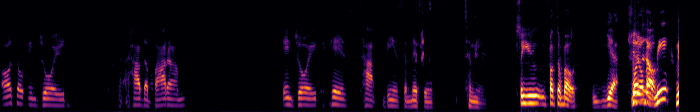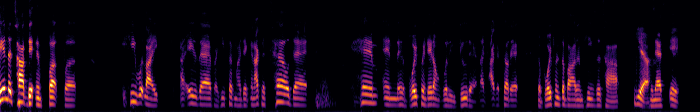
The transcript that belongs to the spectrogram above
also enjoyed how the bottom enjoyed his top being submissive to me. So you fucked them both? Yeah. Well, no, no, me, me and the top didn't fuck, but he would like I ate his ass, like he sucked my dick, and I could tell that him and the boyfriend they don't really do that. Like I could tell that the boyfriend's the bottom, he's the top. Yeah. And that's it.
